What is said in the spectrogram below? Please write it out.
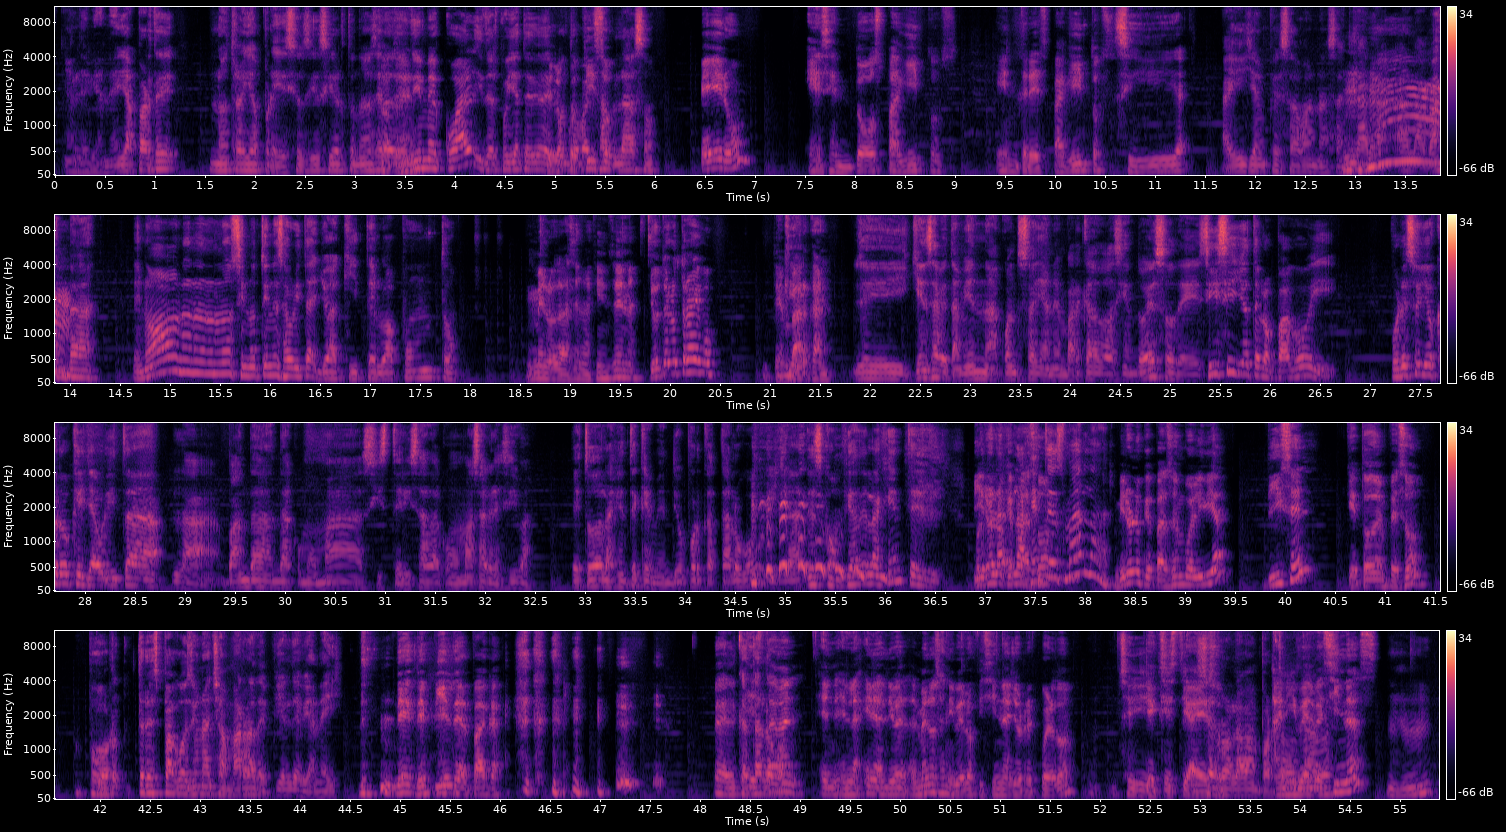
El de Vianney, Y aparte no traía precios, sí es cierto, ¿no? Era No de traía. dime cuál y después ya te digo de cuánto va el sablazo. Pero es en dos paguitos, en tres paguitos. Sí, ahí ya empezaban a sacar a- a, la banda. De no, no, no, no, no, si no tienes ahorita, yo aquí te lo apunto. Me lo das en la quincena. Yo te lo traigo. Y te embarcan. Y quién sabe también a cuántos hayan embarcado haciendo eso de sí, sí, yo te lo pago y por eso yo creo que ya ahorita la banda anda como más histerizada, como más agresiva. De toda la gente que vendió por catálogo y ya desconfía de la gente. ¿Vieron la, lo que la pasó? gente es mala. ¿Vieron lo que pasó en Bolivia? Dicen que todo empezó Por tres pagos de una chamarra de piel de Vianey. de, de piel de alpaca. El catálogo. Estaban en, en la- en el nivel, al menos a nivel oficina, yo recuerdo. sí, que existía se eso. rolaban por A todos nivel lados. vecinas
